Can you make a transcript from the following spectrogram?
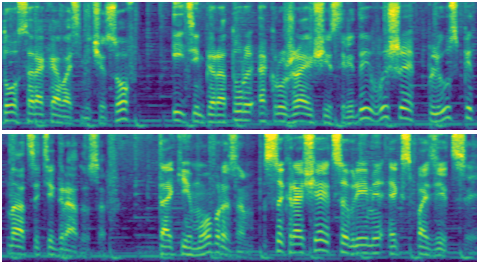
до 48 часов и температуры окружающей среды выше плюс 15 градусов. Таким образом, сокращается время экспозиции.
